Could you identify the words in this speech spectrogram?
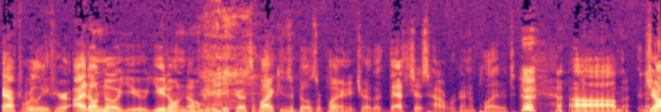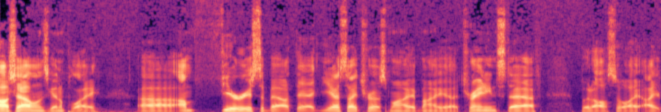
after we leave here, I don't know you. You don't know me because the Vikings and Bills are playing each other. That's just how we're going to play it. Um, Josh Allen's going to play. Uh, I'm furious about that. Yes, I trust my my uh, training staff, but also I, I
